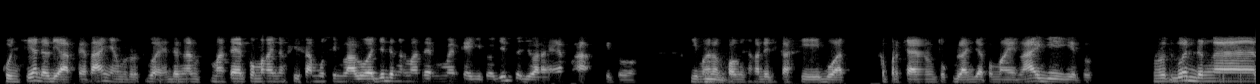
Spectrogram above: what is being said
kuncinya adalah di Artetanya menurut gue ya dengan materi pemain yang sisa musim lalu aja dengan materi pemain kayak gitu aja bisa juara FA gitu loh. Gimana Hmm. kalau misalkan dia dikasih buat kepercayaan untuk belanja pemain lagi gitu. Menurut gue dengan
